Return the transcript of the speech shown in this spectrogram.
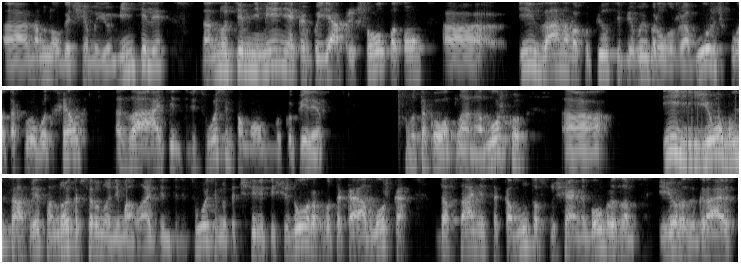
а, намного, чем ее минтили, но тем не менее, как бы я пришел потом а, и заново купил себе, выбрал уже обложечку, вот такую вот Help за 1.38, по-моему, мы купили вот такого плана обложку, а, и ее мы, соответственно, но это все равно немало, 1.38, это 4000 долларов, вот такая обложка достанется кому-то случайным образом, ее разыграют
